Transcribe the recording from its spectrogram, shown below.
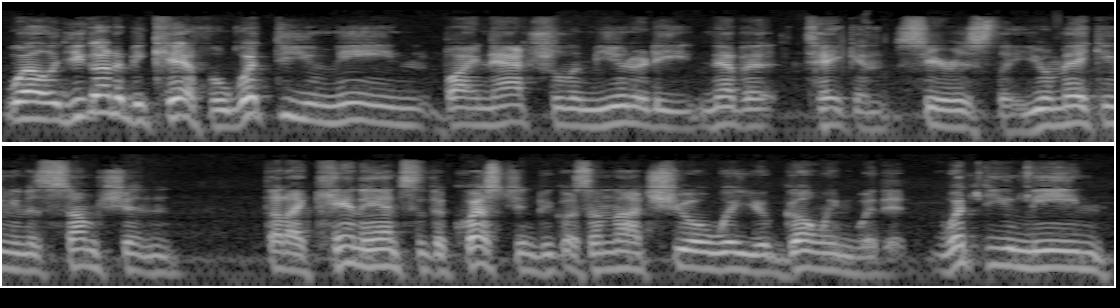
Well, you got to be careful. What do you mean by natural immunity never taken seriously? You're making an assumption that I can't answer the question because I'm not sure where you're going with it. What do you mean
